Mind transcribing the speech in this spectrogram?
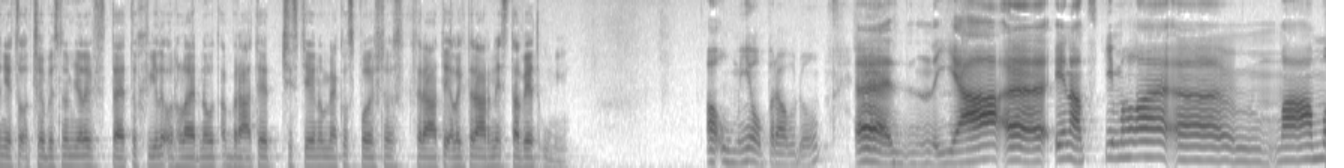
něco, od čeho bychom měli v této chvíli odhlédnout a brát je čistě jenom jako společnost, která ty elektrárny stavět umí? A umí opravdu. Eh, já eh, i nad tímhle eh, mám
